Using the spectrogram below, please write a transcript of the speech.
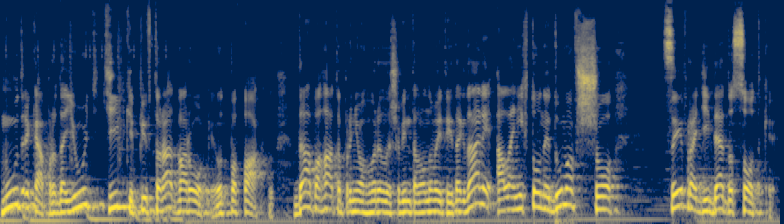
Мудрика продають тільки півтора-два роки. От по факту. Да, багато про нього говорили, що він талановитий і так далі, але ніхто не думав, що. Цифра дійде до сотки.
